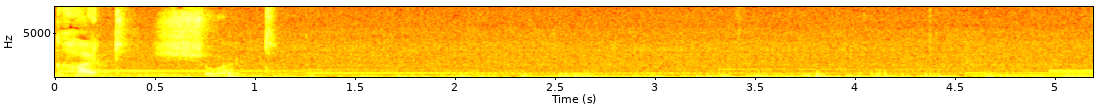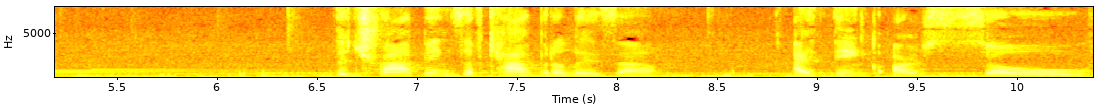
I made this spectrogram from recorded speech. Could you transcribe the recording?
cut short. The trappings of capitalism, I think, are so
